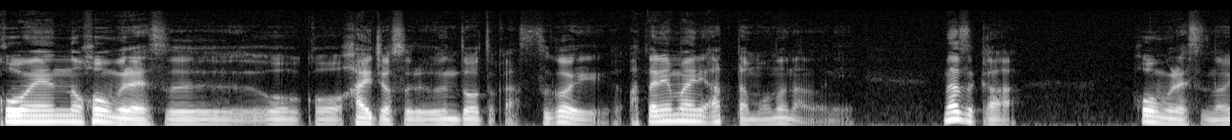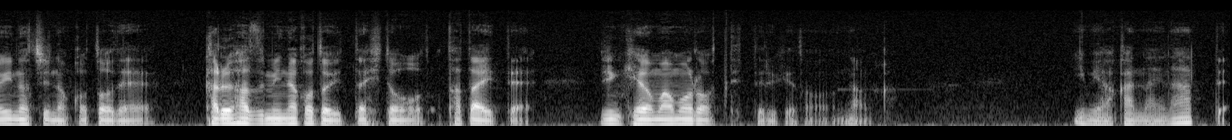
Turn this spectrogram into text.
公園のホームレスをこう排除する運動とかすごい当たり前にあったものなのになぜかホームレスの命のことで軽はずみなことを言った人を叩いて人権を守ろうって言ってるけどなんか意味わかんないなって。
